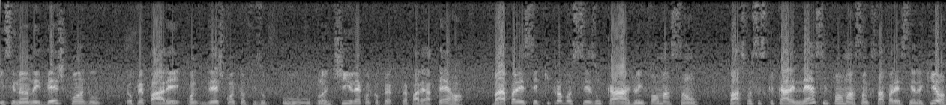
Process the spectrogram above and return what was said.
ensinando aí desde quando eu preparei, quando, desde quando eu fiz o, o, plantio, né? Quando eu pre preparei a terra, ó, vai aparecer aqui para vocês um card, uma informação. Basta vocês clicarem nessa informação que está aparecendo aqui, ó,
